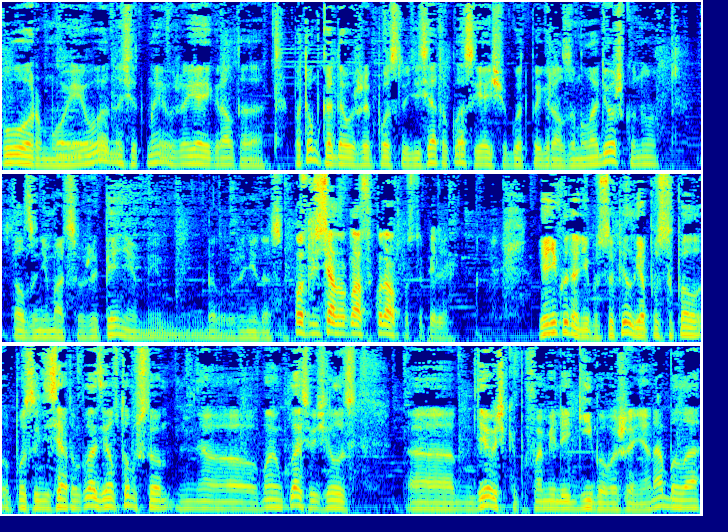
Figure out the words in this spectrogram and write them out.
форму. И вот, значит, мы уже, я играл тогда. Потом, когда уже после 10 класса, я еще год поиграл за молодежку, но стал заниматься уже пением, и было уже не даст. После 10 класса куда вы поступили? Я никуда не поступил, я поступал после 10 класса. Дело в том, что э, в моем классе училась э, девочка по фамилии Гибова Женя. Она была,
